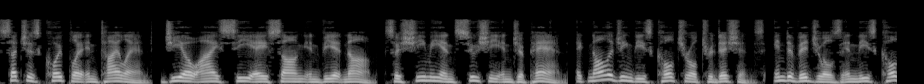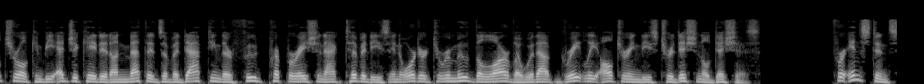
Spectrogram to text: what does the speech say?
such as koi pla in Thailand, goi ca song in Vietnam, sashimi and sushi in Japan. Acknowledging these cultural traditions, individuals in these cultural can be educated on methods of adapting their food preparation activities in order to remove the larva without greatly altering these traditional dishes. For instance,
